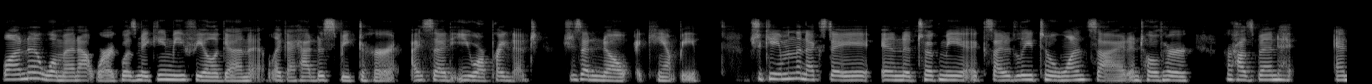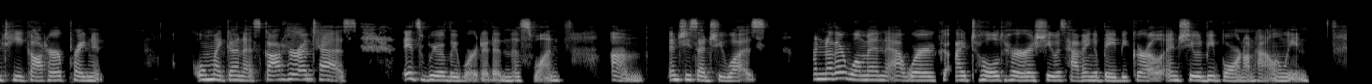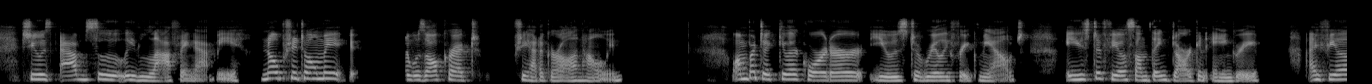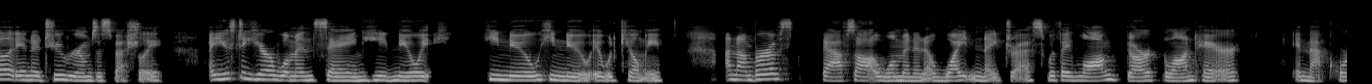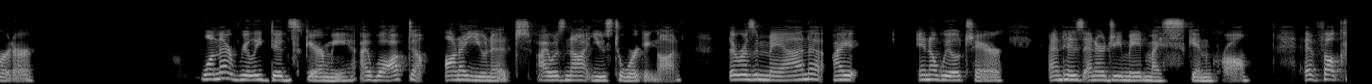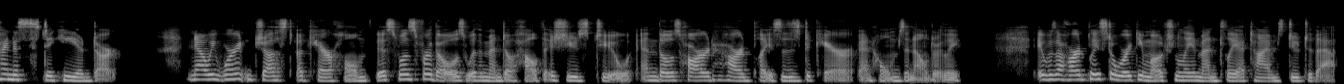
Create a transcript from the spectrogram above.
One woman at work was making me feel again like I had to speak to her. I said, You are pregnant. She said, No, I can't be. She came in the next day and it took me excitedly to one side and told her her husband and he got her pregnant. Oh my goodness, got her a test. It's weirdly worded in this one. Um, and she said she was. Another woman at work, I told her she was having a baby girl and she would be born on Halloween. She was absolutely laughing at me. Nope, she told me it was all correct. She had a girl on Halloween. One particular corridor used to really freak me out. I used to feel something dark and angry. I feel it in the two rooms especially. I used to hear a woman saying he knew it, he knew he knew it would kill me. A number of staff saw a woman in a white nightdress with a long dark blonde hair in that corridor. One that really did scare me. I walked on a unit I was not used to working on. There was a man I in a wheelchair and his energy made my skin crawl. It felt kind of sticky and dark. Now, we weren't just a care home. This was for those with mental health issues too, and those hard, hard places to care at homes and elderly. It was a hard place to work emotionally and mentally at times due to that.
